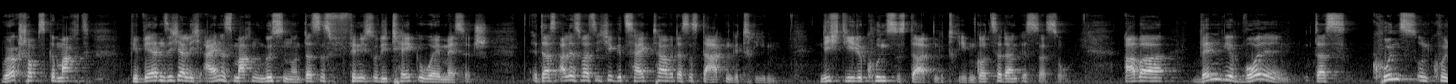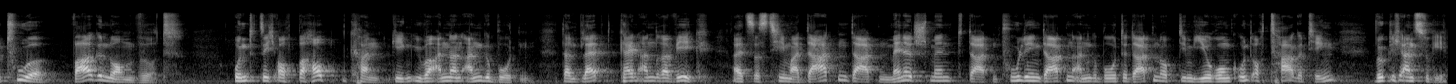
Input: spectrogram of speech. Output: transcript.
Workshops gemacht. Wir werden sicherlich eines machen müssen und das ist, finde ich, so die Takeaway-Message. Das alles, was ich hier gezeigt habe, das ist datengetrieben. Nicht jede Kunst ist datengetrieben, Gott sei Dank ist das so. Aber wenn wir wollen, dass Kunst und Kultur wahrgenommen wird und sich auch behaupten kann gegenüber anderen Angeboten, dann bleibt kein anderer Weg, als das Thema Daten, Datenmanagement, Datenpooling, Datenangebote, Datenoptimierung und auch Targeting wirklich anzugehen.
